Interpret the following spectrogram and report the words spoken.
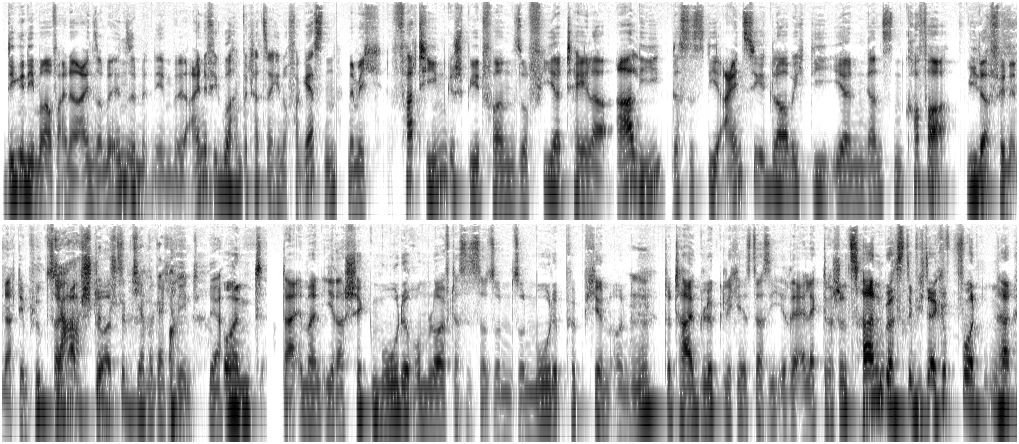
Dinge, die man auf eine einsame Insel mitnehmen will. Eine Figur haben wir tatsächlich noch vergessen vergessen, nämlich Fatin, gespielt von Sophia Taylor Ali. Das ist die einzige, glaube ich, die ihren ganzen Koffer wiederfindet nach dem Flugzeugabsturz. Ja, stimmt, stimmt, die haben wir gleich erwähnt. Ja. Und da immer in ihrer schicken Mode rumläuft, das ist so, so, ein, so ein Modepüppchen und mhm. total glücklich ist, dass sie ihre elektrische Zahnbürste wiedergefunden hat,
